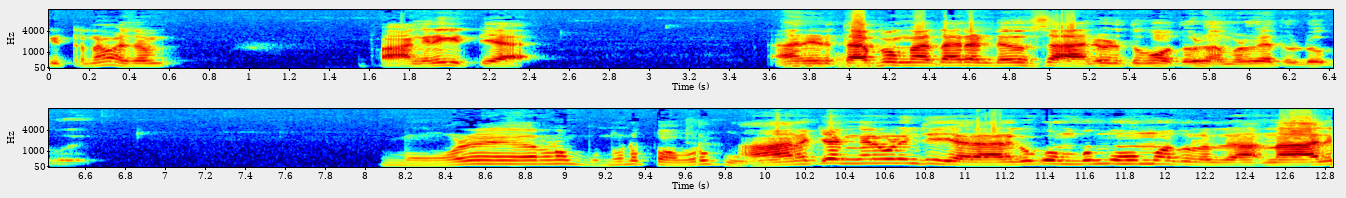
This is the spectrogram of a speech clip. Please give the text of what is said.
കിട്ടണ വശം അങ്ങനെ കിട്ടിയ. ആന എടുത്താ പൊങ്ങാത്ത രണ്ട് ദിവസം ആന എടുത്ത് മുഖത്തോട് നമ്മുടെ മേത്തോട്ട് വെക്കുക മോഴ കയറണം ഒന്നുകൂടെ പവർ കൂടും. ആനക്ക് എങ്ങനെ വേണം ചെയ്യാം. ആനക്ക് കൊമ്പും മുഖം മാത്രമല്ല. നാല്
